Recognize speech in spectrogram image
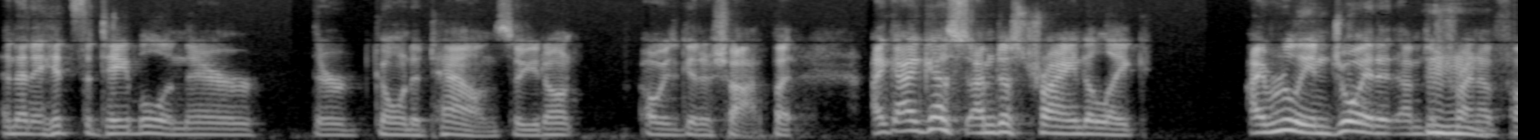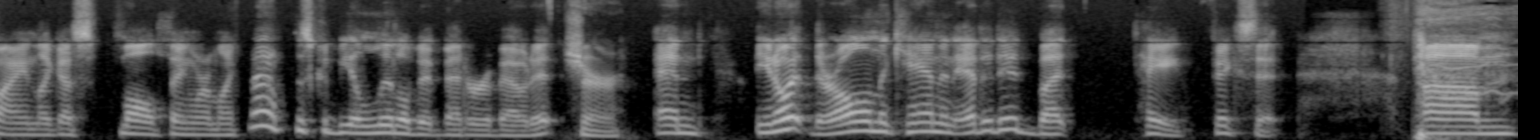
And then it hits the table and they're they're going to town, so you don't always get a shot. But I, I guess I'm just trying to like I really enjoyed it. I'm just trying to find like a small thing where I'm like, no, this could be a little bit better about it. Sure. And you know what? They're all in the can and edited, but hey, fix it. Um,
